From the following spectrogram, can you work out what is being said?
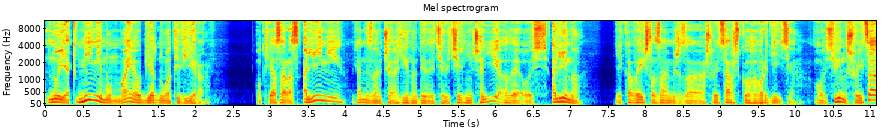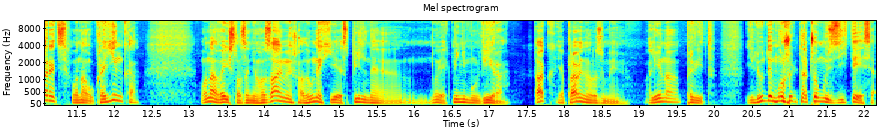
Ну, як мінімум, має об'єднувати віра. От я зараз Аліні, я не знаю, чи Аліна дивиться вечірні чаї, але ось Аліна, яка вийшла заміж за швейцарського гвардійця. Ось він швейцарець, вона українка. Вона вийшла за нього заміж, але у них є спільне, ну, як мінімум, віра. Так, я правильно розумію? Аліна, привіт. І люди можуть на чомусь зійтися.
